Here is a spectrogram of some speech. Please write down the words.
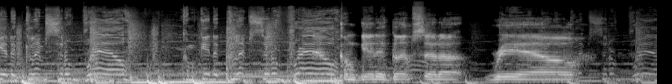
get a glimpse of the real. Come get a glimpse of the real. Come get a glimpse of the real.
